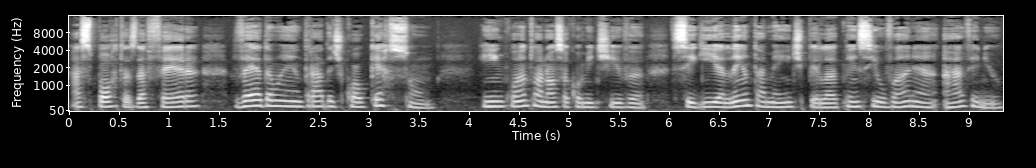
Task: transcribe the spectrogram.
as portas da fera vedam a entrada de qualquer som, e enquanto a nossa comitiva seguia lentamente pela Pennsylvania Avenue,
